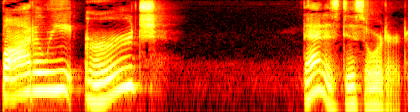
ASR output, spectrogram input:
bodily urge that is disordered.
